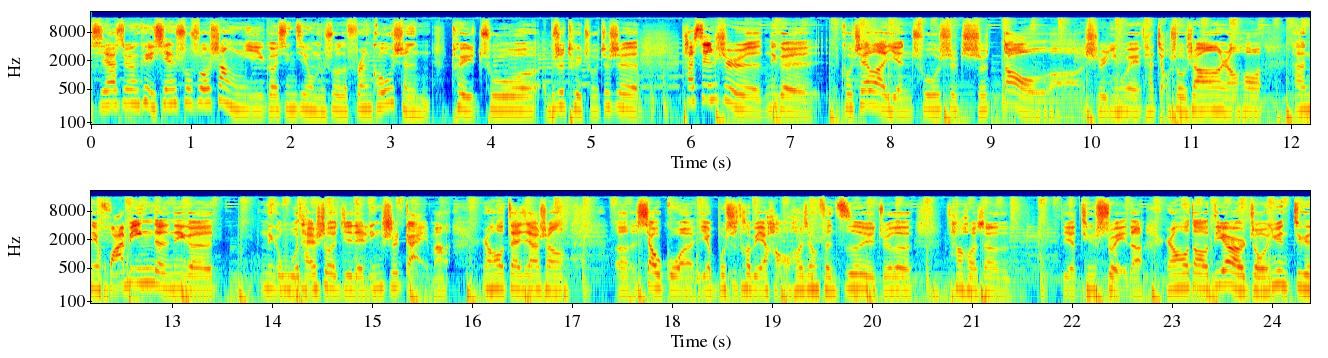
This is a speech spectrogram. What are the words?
其他新闻可以先说说上一个星期我们说的 Frank Ocean 退出，不是退出，就是他先是那个 Coachella 演出是迟到了，是因为他脚受伤，然后他那滑冰的那个那个舞台设计得临时改嘛，然后再加上呃效果也不是特别好，好像粉丝也觉得他好像。也挺水的，然后到第二周，因为这个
